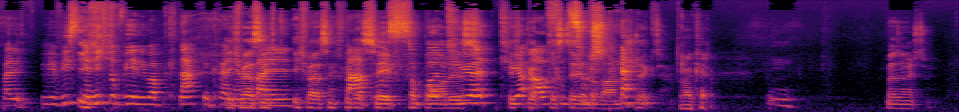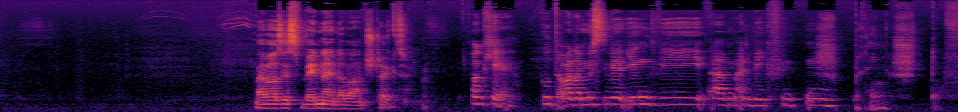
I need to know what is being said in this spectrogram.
weil wir wissen ja Ich- nicht, ob wir ihn überhaupt knacken können, Ich weiß, weil nicht, ich weiß nicht, wie der Bartus Safe verbaut ist. Tür- Tür ich glaube, dass der in der Wand steckt. Okay. Weiß ich nicht. Weil was ist, wenn er in der Wand steckt? Okay, gut, aber dann müssen wir irgendwie ähm, einen Weg finden. Brennstoff.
